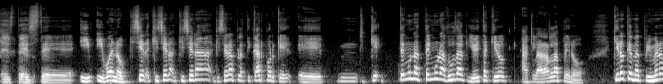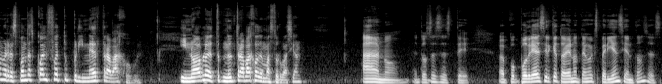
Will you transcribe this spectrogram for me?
Este, este y, bueno, quisiera, quisiera, quisiera, quisiera platicar porque eh, que, tengo una, tengo una duda y ahorita quiero aclararla, pero quiero que me primero me respondas cuál fue tu primer trabajo, güey. Y no hablo de, un trabajo de masturbación. Ah, no. Entonces, este, ah, podría decir que todavía no tengo experiencia, entonces.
